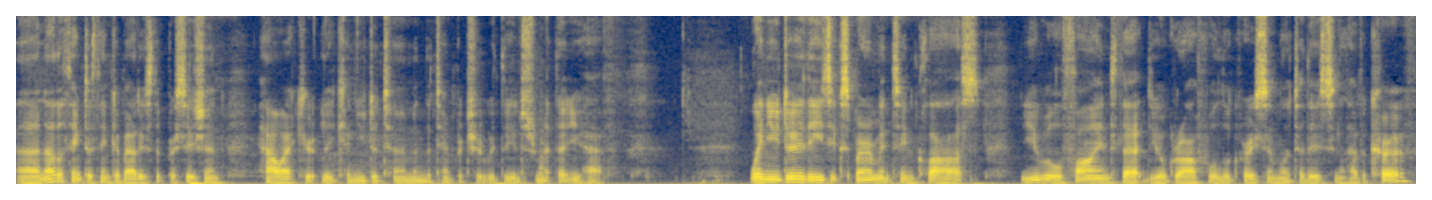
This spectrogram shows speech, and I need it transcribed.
Uh, another thing to think about is the precision. How accurately can you determine the temperature with the instrument that you have? When you do these experiments in class, you will find that your graph will look very similar to this and it'll have a curve.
